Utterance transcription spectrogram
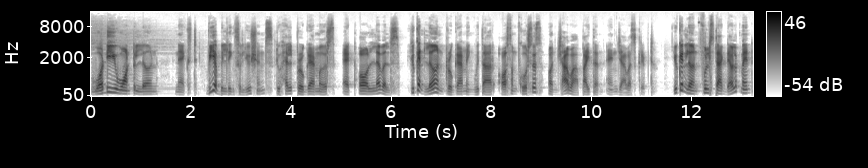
what do you want to learn next? We are building solutions to help programmers at all levels. You can learn programming with our awesome courses on Java, Python, and JavaScript. You can learn full stack development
